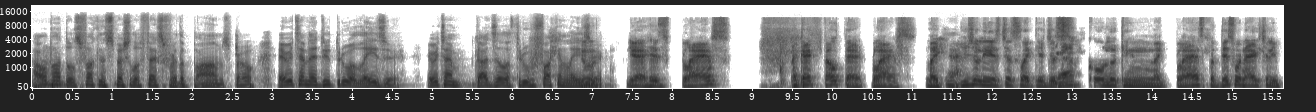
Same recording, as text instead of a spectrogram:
How about those fucking special effects for the bombs, bro? Every time that dude threw a laser, every time Godzilla threw a fucking laser, Yeah, his blast. Like I felt that blast. Like Yeah. usually it's just like it's just Yeah. cool looking like blast, but this one I actually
